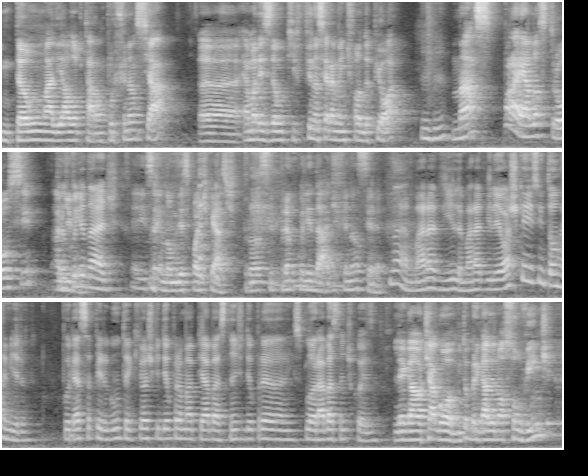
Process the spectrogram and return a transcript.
Então ali elas optaram por financiar. Uh, é uma decisão que financeiramente falando é pior, uhum. mas para elas trouxe tranquilidade. É isso aí, o nome desse podcast. trouxe tranquilidade financeira. Não, maravilha, maravilha. Eu acho que é isso então, Ramiro por essa pergunta aqui, eu acho que deu para mapear bastante, deu para explorar bastante coisa. Legal, Tiago. Muito obrigado ao nosso ouvinte.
